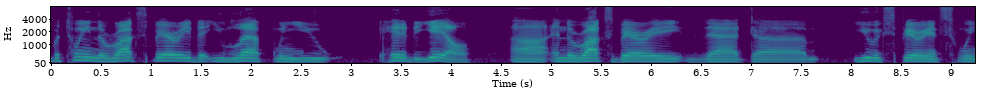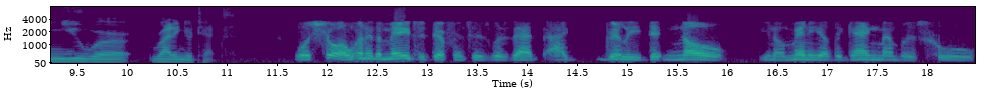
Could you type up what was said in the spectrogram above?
between the Roxbury that you left when you headed to Yale uh, and the Roxbury that um, you experienced when you were writing your text? Well, sure. One of the major differences was that I really didn't know, you know, many of the gang members who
